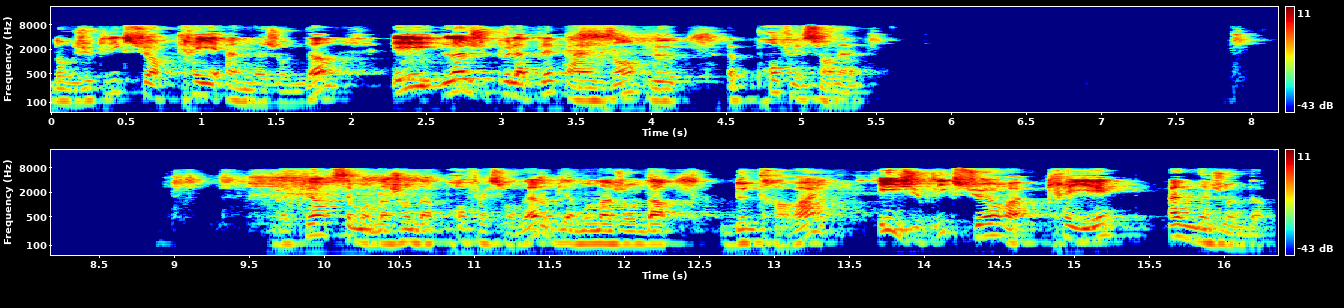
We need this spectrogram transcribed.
Donc je clique sur créer un agenda et là, je peux l'appeler par exemple professionnel. D'accord C'est mon agenda professionnel ou bien mon agenda de travail et je clique sur créer un agenda.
